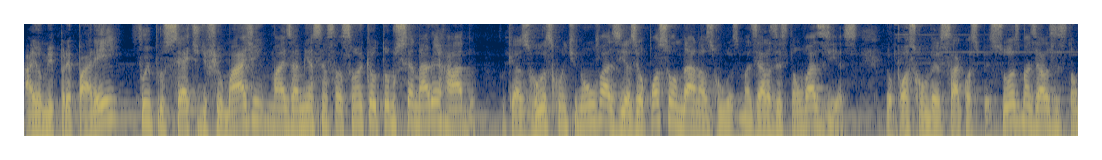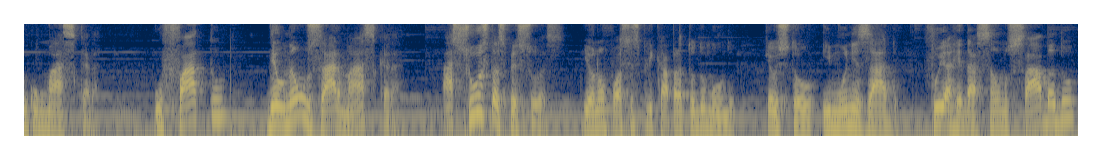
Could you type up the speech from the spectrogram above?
Aí eu me preparei, fui para o set de filmagem, mas a minha sensação é que eu estou no cenário errado, porque as ruas continuam vazias. Eu posso andar nas ruas, mas elas estão vazias. Eu posso conversar com as pessoas, mas elas estão com máscara. O fato de eu não usar máscara assusta as pessoas e eu não posso explicar para todo mundo que eu estou imunizado. Fui à redação no sábado,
